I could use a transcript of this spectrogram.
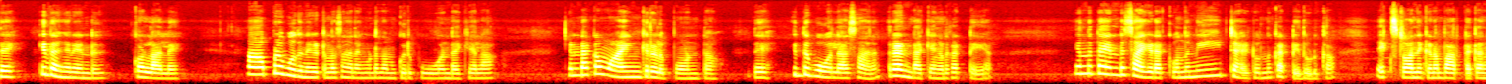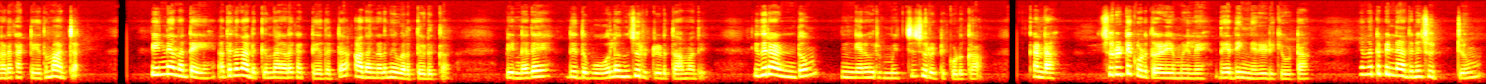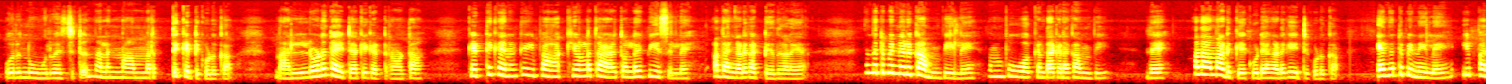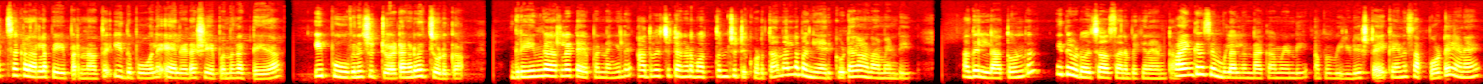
ദേ ഇതെങ്ങനെയുണ്ട്? കൊള്ളാമല്ലേ apple പൂതിന് കിട്ടുന്ന സാധനം കൊണ്ട് നമുക്കൊരു പൂവ് ഉണ്ടാക്കിയാലോ. ഉണ്ടാക്കാൻ ഭയങ്കര എളുപ്പമാണ് കേട്ടോ ദേ ഇതുപോലെ ആ സാധനം രണ്ടാക്കി അങ്ങോട്ട് കട്ട് ചെയ്യുക എന്നിട്ട് അതിന്റെ സൈഡൊക്കെ ഒന്ന് നീറ്റായിട്ടൊന്ന് കട്ട് ചെയ്ത് കൊടുക്കുക എക്സ്ട്രാ നിൽക്കണ പാർട്ടൊക്കെ അങ്ങോട്ട് കട്ട് ചെയ്ത് മാറ്റാം. പിന്നെ എന്നിട്ടേ അതിന് നടുക്കുന്ന അങ്ങോട്ട് കട്ട് ചെയ്തിട്ട് അതങ്ങോട്ട് നിവർത്തിയെടുക്കുക പിന്നെ ദേ ഇത് ഇതുപോലെ ഒന്ന് ചുരുട്ടിയെടുത്താൽ മതി. ഇത് രണ്ടും ഇങ്ങനെ ഒരുമിച്ച് ചുരുട്ടി കൊടുക്കുക കണ്ട? ചുരുട്ടി കൊടുത്തു കഴിയുമ്പോഴേ ദേ ഇത് ഇങ്ങനെ ഇടിക്കും കേട്ടോ എന്നിട്ട് പിന്നെ അതിന് ചുറ്റും ഒരു നൂൽ വെച്ചിട്ട് നല്ല നമർത്തി കെട്ടിക്കൊടുക്കുക നല്ലോണം ടൈറ്റാക്കി കെട്ടണം കേട്ടോ കെട്ടിക്കഴിഞ്ഞിട്ട് ഈ ബാക്കിയുള്ള താഴത്തുള്ള പീസില്ലേ അതങ്ങോട്ട് കട്ട് ചെയ്ത് കളയുക എന്നിട്ട് പിന്നെ ഒരു കമ്പിയില്ലേ നമ്മൾ പൂവൊക്കെ ഉണ്ടാക്കുന്ന കമ്പി ദേ അതാണ് ആ നടുക്കേ കൂടി അങ്ങോട്ട് കയറ്റി കൊടുക്കാം. എന്നിട്ട് പിന്നില്ലേ ഈ പച്ച കളറിലെ പേപ്പറിനകത്ത് ഇതുപോലെ ഇലയുടെ ഷേപ്പ് ഒന്ന് കട്ട് ചെയ്യുക ഈ പൂവിന് ചുറ്റുമായിട്ട് അങ്ങോട്ട് വെച്ച് കൊടുക്കുക ഗ്രീൻ കളറിലെ ടേപ്പ് ഉണ്ടെങ്കിൽ അത് വെച്ചിട്ട് അങ്ങോട്ട് മൊത്തം ചുറ്റി കൊടുത്താൽ നല്ല ഭംഗിയായിരിക്കും കേട്ടോ കാണാൻ വേണ്ടി. അതില്ലാത്തതുകൊണ്ട് ഇതിവിടെ വെച്ച് അവസാനിപ്പിക്കാനാണ് ഭയങ്കര സിമ്പിളല്ലേ ഉണ്ടാക്കാൻ വേണ്ടി? അപ്പോൾ വീഡിയോ ഇഷ്ടമായി കഴിഞ്ഞാൽ സപ്പോർട്ട് ചെയ്യണേ.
